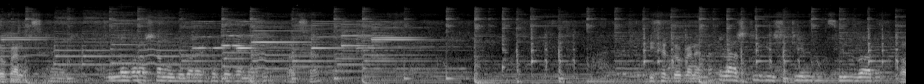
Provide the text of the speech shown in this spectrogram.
দোকান আছে। হ্যাঁ একটা দোকান আছে। আচ্ছা। কিসের দোকান এটা? প্লাস্টিক স্টিল সিলভার ও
